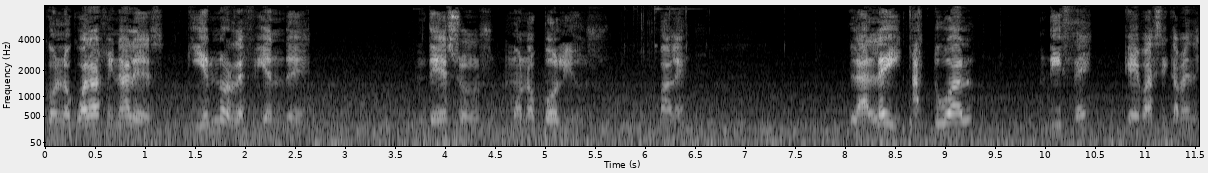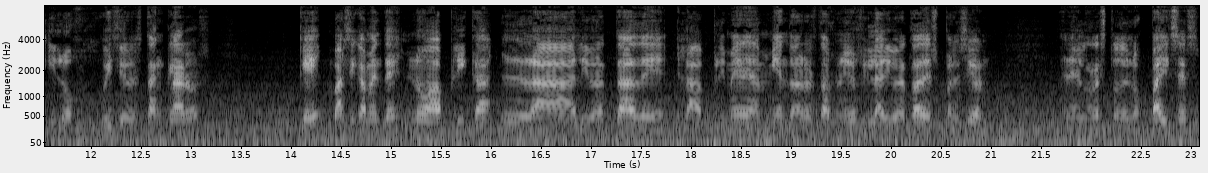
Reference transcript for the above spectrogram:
Con lo cual al final es, ¿quién nos defiende de esos monopolios? ¿Vale? La ley actual dice que básicamente, y los juicios están claros, que básicamente no aplica la libertad de la primera enmienda de los Estados Unidos y la libertad de expresión en el resto de los países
